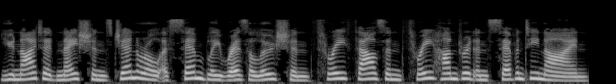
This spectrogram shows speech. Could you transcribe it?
United Nations General Assembly Resolution 3379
